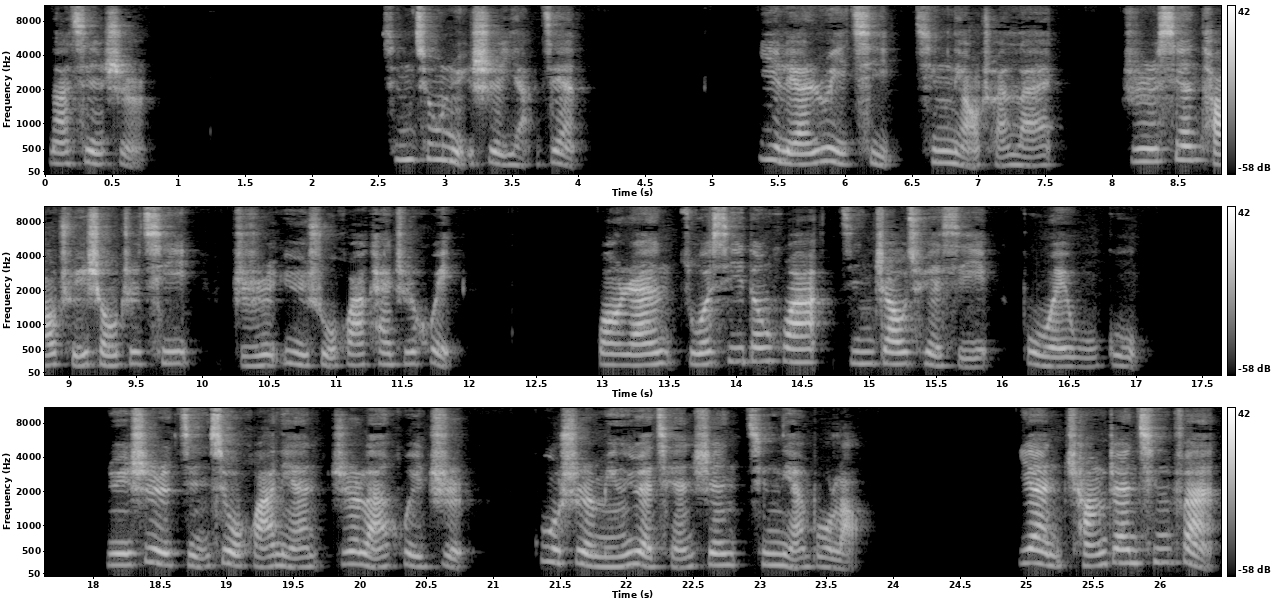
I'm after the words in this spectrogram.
那信是：青丘女士雅见。一帘瑞气，青鸟传来。知仙桃垂熟之期，值玉树花开之会。恍然昨夕灯花，今朝却喜，不为无故。女士锦绣华年，芝兰蕙质，故是明月前身，青年不老。燕长瞻轻泛，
